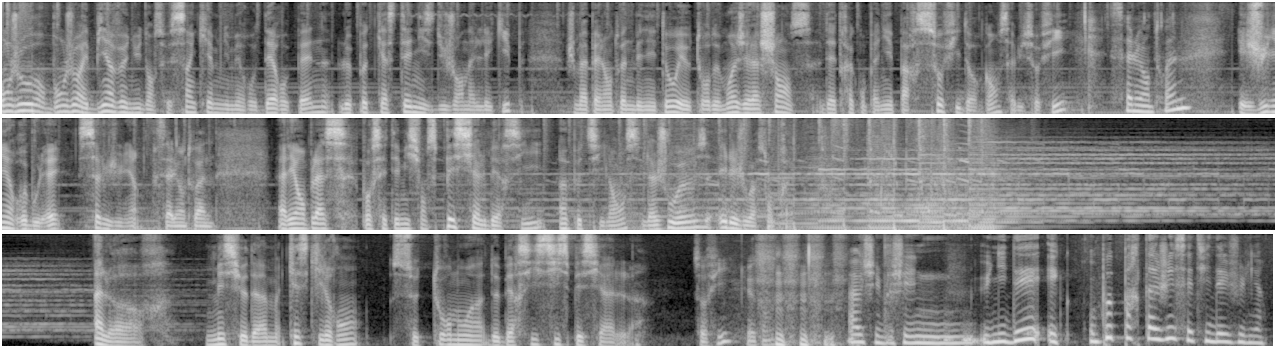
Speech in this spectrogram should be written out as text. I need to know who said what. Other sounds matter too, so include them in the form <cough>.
Speaker 1: Bonjour, bonjour et bienvenue dans ce cinquième numéro d'Air Open, le podcast tennis du journal L'équipe. Je m'appelle Antoine Beneteau et autour de moi j'ai la chance d'être accompagné par Sophie Dorgan. Salut Sophie.
Speaker 2: Salut Antoine.
Speaker 1: Et Julien Reboulet. Salut Julien.
Speaker 3: Salut Antoine.
Speaker 1: Allez en place pour cette émission spéciale Bercy. Un peu de silence, la joueuse et les joueurs sont prêts. Alors, messieurs, dames, qu'est-ce qu'il rend ce tournoi de Bercy si spécial
Speaker 3: Sophie <laughs>
Speaker 2: ah, J'ai une, une, idée et on peut partager cette idée, Julien.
